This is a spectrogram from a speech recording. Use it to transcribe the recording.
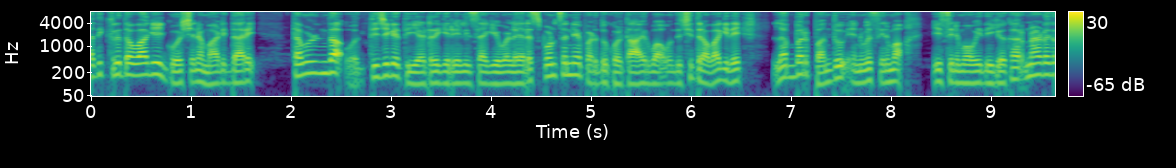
ಅಧಿಕೃತವಾಗಿ ಘೋಷಣೆ ಮಾಡಿದ್ದಾರೆ. ತಮಿಳಿನಿಂದ ಇತ್ತೀಚೆಗೆ ಥಿಯೇಟರ್ಗೆ ರಿಲೀಸ್ ಆಗಿ ಒಳ್ಳೆಯ ರೆಸ್ಪಾನ್ಸನ್ನೇ ಪಡೆದುಕೊಳ್ತಾ ಇರುವ ಒಂದು ಚಿತ್ರವಾಗಿದೆ ಲಬ್ಬರ್ ಪಂದು ಎನ್ನುವ ಸಿನಿಮಾ. ಈ ಸಿನಿಮಾವು ಇದೀಗ ಕರ್ನಾಟಕ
